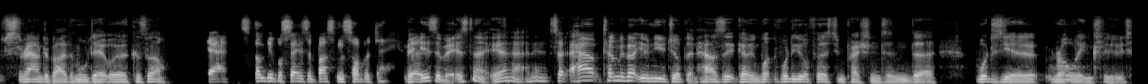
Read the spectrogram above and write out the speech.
surrounded by them all day at work as well yeah, some people say it's a busman's holiday. It is a bit, isn't it? Yeah. So, how? Tell me about your new job then. How's it going? What What are your first impressions, and uh, what does your role include?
